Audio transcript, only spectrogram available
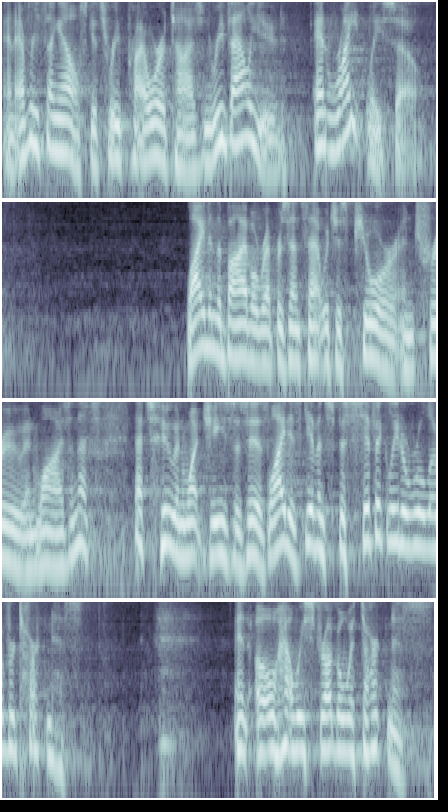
and everything else gets reprioritized and revalued, and rightly so. Light in the Bible represents that which is pure and true and wise, and that's, that's who and what Jesus is. Light is given specifically to rule over darkness. And oh, how we struggle with darkness.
